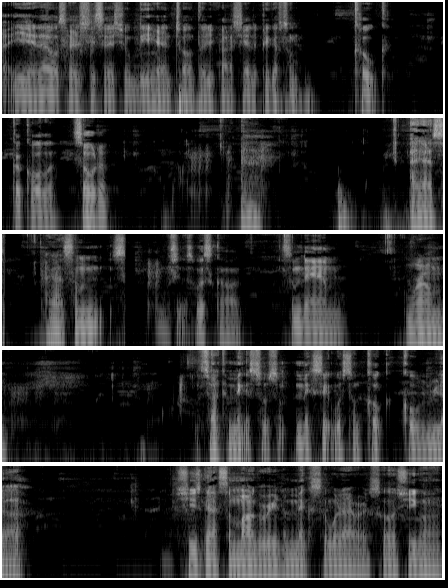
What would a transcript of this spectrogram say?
Uh, yeah, that was her. She said she'll be here at twelve thirty-five. She had to pick up some Coke, Coca-Cola, soda. I got some. I got some. What's it called? Some damn rum. So I can mix it with some, mix it with some Coca-Cola. She's got some margarita mix or whatever, so she gonna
